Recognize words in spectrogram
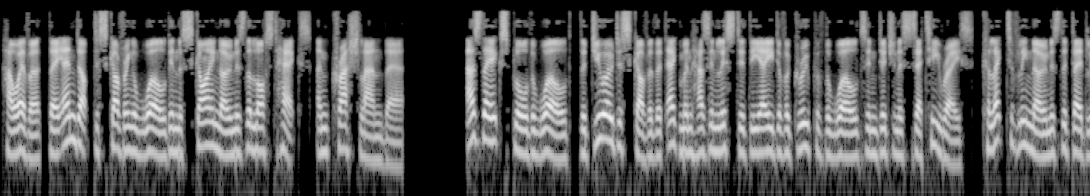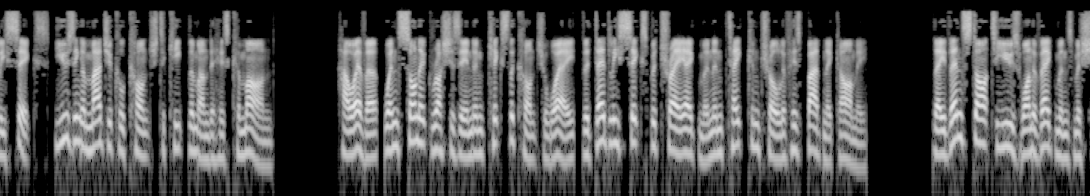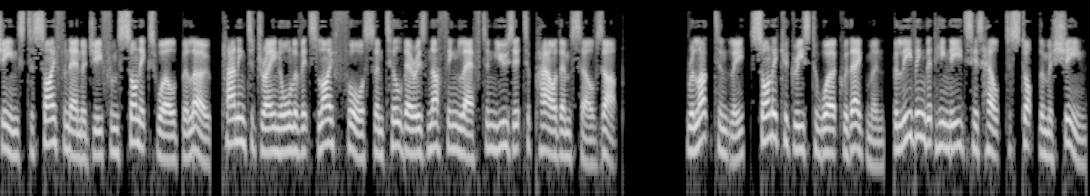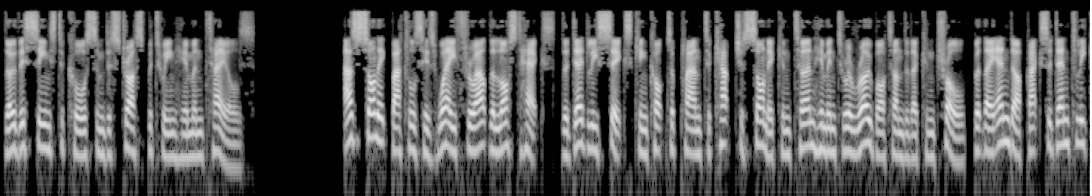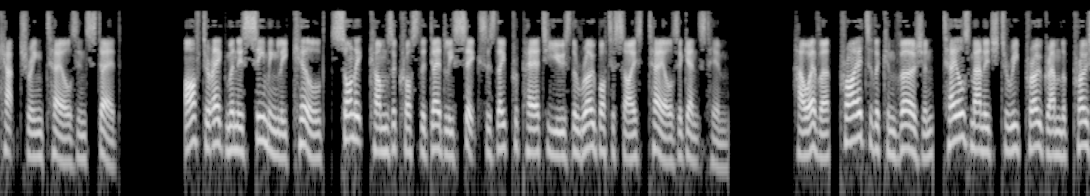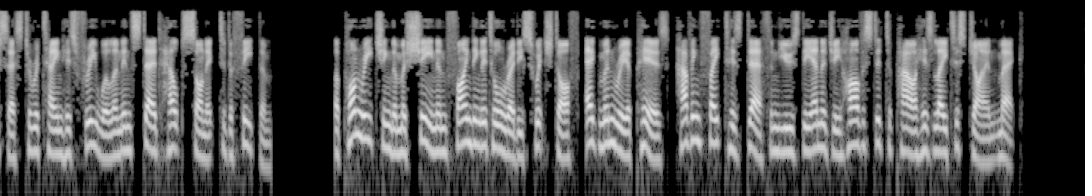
However, they end up discovering a world in the sky known as the Lost Hex, and crash land there. As they explore the world, the duo discover that Eggman has enlisted the aid of a group of the world's indigenous Zeti race, collectively known as the Deadly Six, using a magical conch to keep them under his command. However, when Sonic rushes in and kicks the conch away, the Deadly Six betray Eggman and take control of his Badnik army. They then start to use one of Eggman's machines to siphon energy from Sonic's world below, planning to drain all of its life force until there is nothing left and use it to power themselves up. Reluctantly, Sonic agrees to work with Eggman, believing that he needs his help to stop the machine, though this seems to cause some distrust between him and Tails. As Sonic battles his way throughout the Lost Hex, the Deadly Six concoct a plan to capture Sonic and turn him into a robot under their control, but they end up accidentally capturing Tails instead. After Eggman is seemingly killed, Sonic comes across the Deadly Six as they prepare to use the roboticized Tails against him. However, prior to the conversion, Tails managed to reprogram the process to retain his free will and instead helps Sonic to defeat them. Upon reaching the machine and finding it already switched off, Eggman reappears, having faked his death and used the energy harvested to power his latest giant mech.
